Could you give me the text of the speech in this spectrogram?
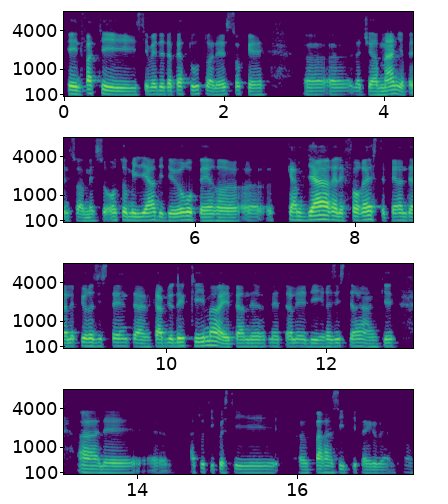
e infatti si vede dappertutto adesso che uh, la Germania, penso, ha messo 8 miliardi di euro per uh, cambiare le foreste, per renderle più resistenti al cambio del clima e per permetterle di resistere anche alle, uh, a tutti questi parassiti, per esempio.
